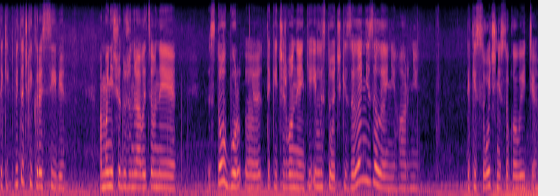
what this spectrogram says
Такі квіточки красиві. А мені ще дуже подобається в неї стовбур е, такий червоненький і листочки зелені-зелені, гарні. Такі сочні, соковиті.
